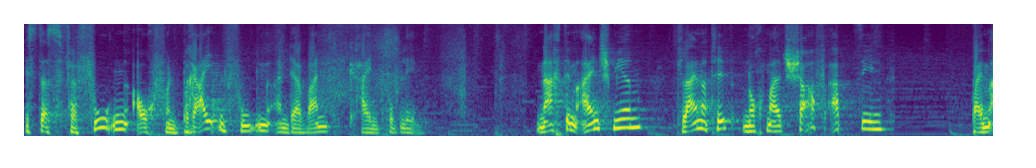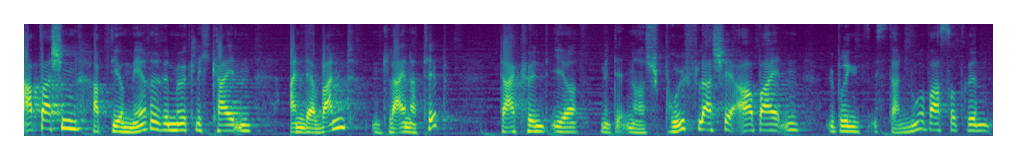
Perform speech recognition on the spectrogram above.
ist das Verfugen auch von breiten Fugen an der Wand kein Problem. Nach dem Einschmieren, kleiner Tipp, nochmal scharf abziehen, beim Abwaschen habt ihr mehrere Möglichkeiten. An der Wand ein kleiner Tipp. Da könnt ihr mit einer Sprühflasche arbeiten. Übrigens ist da nur Wasser drin.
